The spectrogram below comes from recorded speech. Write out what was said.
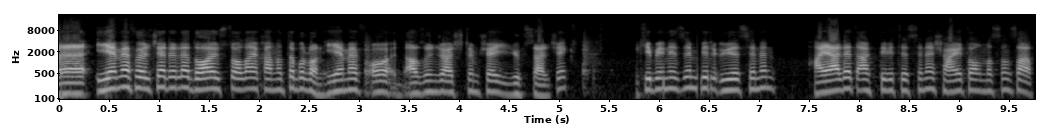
Ee, IMF ölçer ile doğaüstü olay kanıtı bulun. IMF o az önce açtığım şey yükselecek. Ekibinizin bir üyesinin hayalet aktivitesine şahit olmasını sağ.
